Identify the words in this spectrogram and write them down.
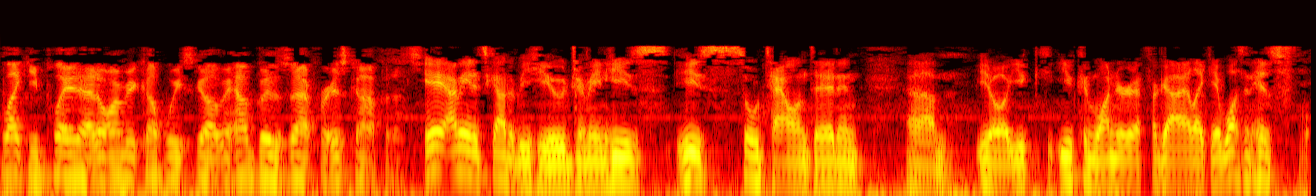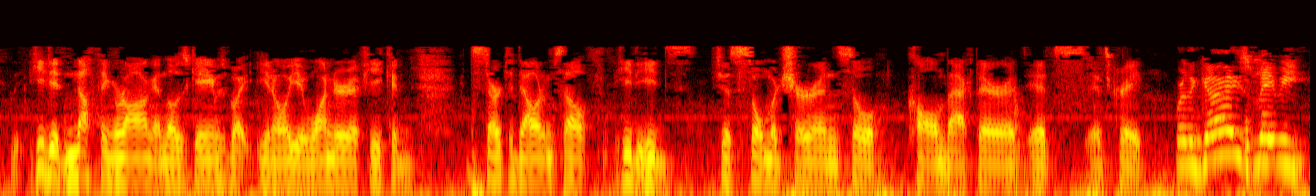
like he played at Army a couple weeks ago, I mean, how good is that for his confidence? Yeah, I mean, it's got to be huge. I mean, he's he's so talented, and um, you know, you you can wonder if a guy like it wasn't his, he did nothing wrong in those games, but you know, you wonder if he could start to doubt himself. He, he's just so mature and so calm back there. It, it's it's great. Were the guys maybe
